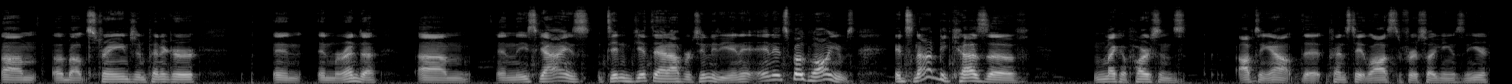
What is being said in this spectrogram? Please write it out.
um, about Strange and Pinegar and and Miranda, um, and these guys didn't get that opportunity, and it, and it spoke volumes. It's not because of Micah Parsons opting out that Penn State lost the first five games of the year.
